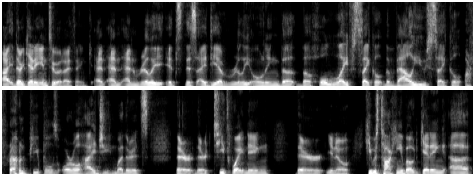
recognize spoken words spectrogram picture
I, they're getting into it, I think, and and and really, it's this idea of really owning the the whole life cycle, the value cycle around people's oral hygiene, whether it's their their teeth whitening, their you know, he was talking about getting a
